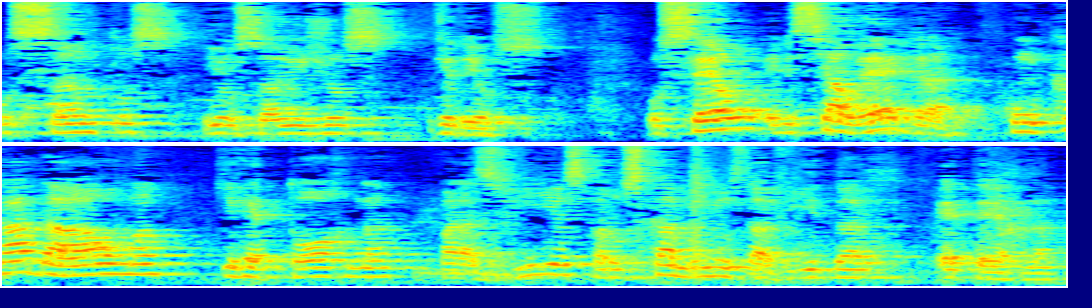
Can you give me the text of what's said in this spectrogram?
os santos e os anjos de Deus. O céu, ele se alegra com cada alma que retorna para as vias, para os caminhos da vida eterna.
